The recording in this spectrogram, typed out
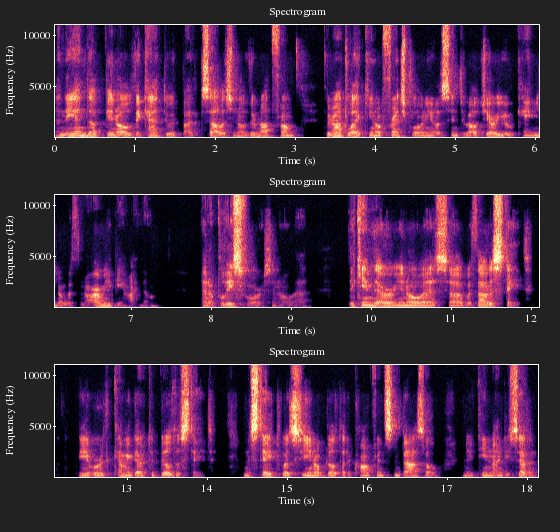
And they end up, you know, they can't do it by themselves. You know, they're not from, they're not like, you know, French colonialists into Algeria who came, you know, with an army behind them and a police force and all that. They came there, you know, as uh, without a state. They were coming there to build a state. And the state was, you know, built at a conference in Basel in 1897.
